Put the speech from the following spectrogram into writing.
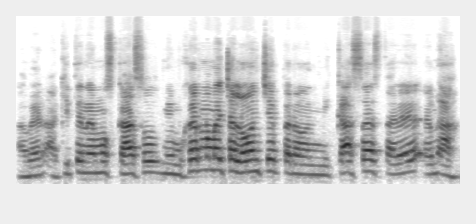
a ver, aquí tenemos casos, mi mujer no me echa lonche, pero en mi casa estaré, ah,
